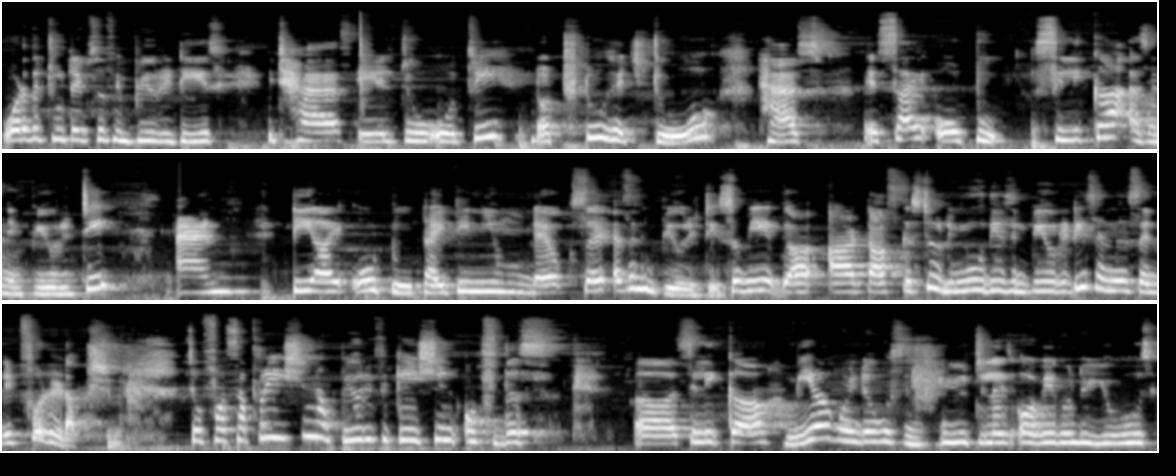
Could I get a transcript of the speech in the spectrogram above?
What are the two types of impurities? It has Al2O3.2H2O, has SiO2, silica as an impurity, and TiO2, titanium dioxide as an impurity. So, we uh, our task is to remove these impurities and then send it for reduction. So, for separation or purification of this uh, silica, we are going to utilize or we are going to use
